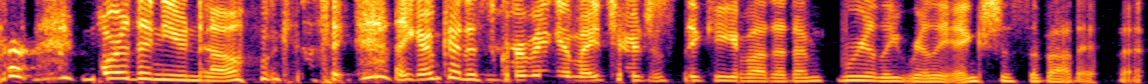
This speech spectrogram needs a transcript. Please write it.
more than you know. like I'm kind of squirming in my chair just thinking about it. I'm really, really anxious about it. But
